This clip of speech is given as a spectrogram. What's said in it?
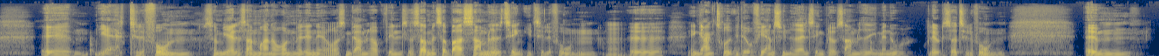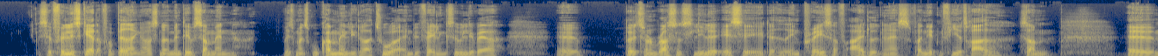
øh, ja, telefonen, som vi alle sammen render rundt med, den er jo også en gammel opfindelse. Så har man så bare samlet ting i telefonen. Mm. Øh, en gang troede vi, det var fjernsynet, alting blev samlet i, men nu blev det så telefonen. Øhm, selvfølgelig sker der forbedringer og sådan noget, men det som man, hvis man skulle komme med en litteraturanbefaling, så ville det være øh, Bertrand Russells lille essay, der hedder In Praise of Idleness fra 1934, som øh,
